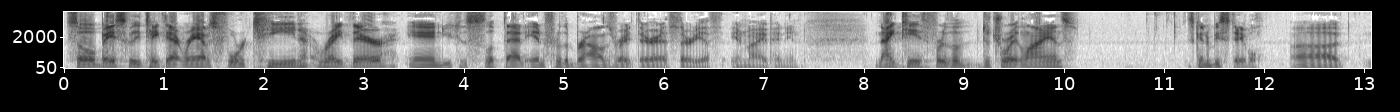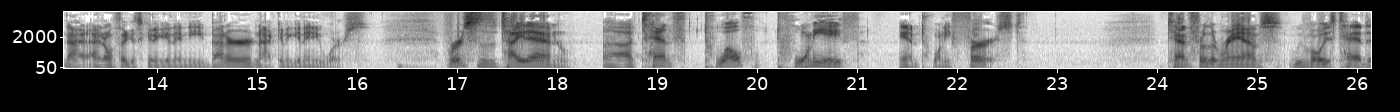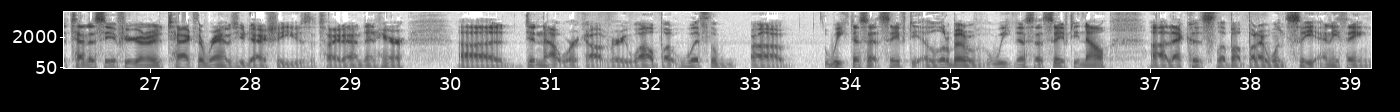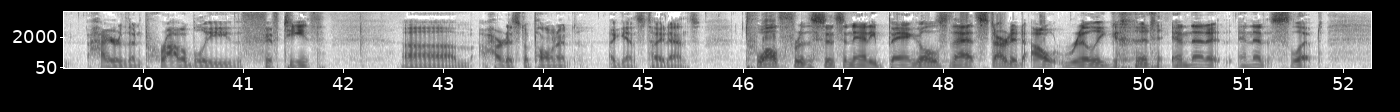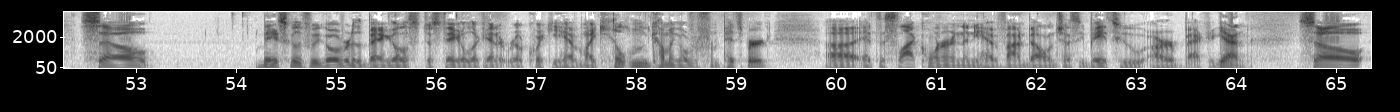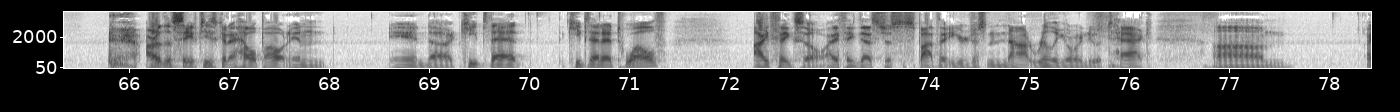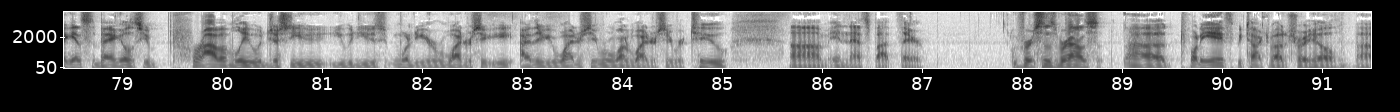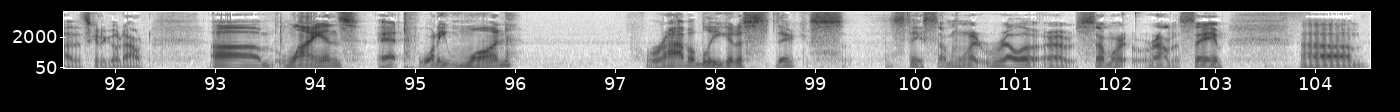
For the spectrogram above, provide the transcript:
So basically, take that Rams 14 right there, and you can slip that in for the Browns right there at 30th, in my opinion. 19th for the Detroit Lions. It's going to be stable. Uh, not, I don't think it's going to get any better, not going to get any worse. Versus the tight end, uh, 10th, 12th, 28th, and 21st. 10th for the Rams. We've always had a tendency, if you're going to attack the Rams, you'd actually use the tight end in here. Uh, did not work out very well, but with the uh, weakness at safety, a little bit of weakness at safety now, uh, that could slip up, but I wouldn't see anything higher than probably the 15th um, hardest opponent against tight ends. 12th for the Cincinnati Bengals. That started out really good, and then it and then it slipped. So basically, if we go over to the Bengals, just take a look at it real quick. You have Mike Hilton coming over from Pittsburgh uh, at the slot corner, and then you have Von Bell and Jessie Bates who are back again. So, are the safeties going to help out and and uh, keep that keep that at twelve? I think so. I think that's just a spot that you're just not really going to attack. Um, against the Bengals, you probably would just you you would use one of your wide receiver, either your wide receiver one, wide receiver two, um, in that spot there versus Browns, uh, 28th. We talked about Troy Hill. Uh, that's going to go down. Um, Lions at 21. Probably going to stick, stay somewhat rele- uh, somewhat around the same. Um,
